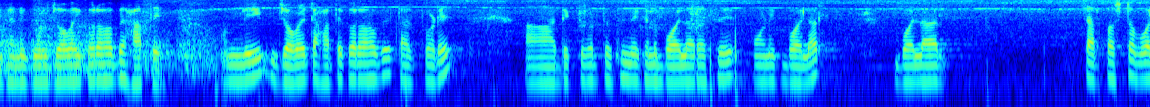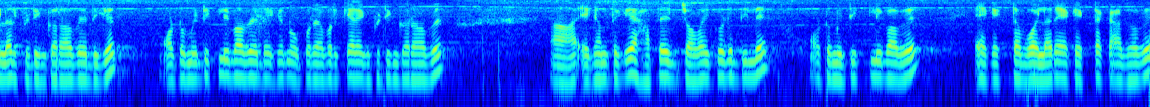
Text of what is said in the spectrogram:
এখানে গরু জবাই করা হবে হাতে। অনলি জবাইটা হাতে করা হবে। তারপরে দেখতে পারতেছেন এখানে ব্রয়লার আছে, অনেক ব্রয়লার। ব্রয়লার চার পাঁচটা ব্রয়লার ফিটিং করা হবে এদিকে। অটোমেটিকলিভাবে দেখেন, ওপরে আবার ক্যারেং ফিটিং করা হবে। এখান থেকে হাতে জবাই করে দিলে অটোমেটিকলিভাবে এক একটা ব্রয়লারে এক একটা কাজ হবে।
